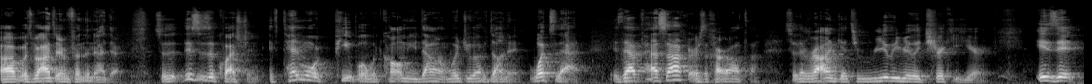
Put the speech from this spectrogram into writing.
uh, was matter him from the neder. So this is a question. If 10 more people would calm you down, would you have done it? What's that? Is that Pesach or is it Charata? So the Ran gets really, really tricky here. Is it,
